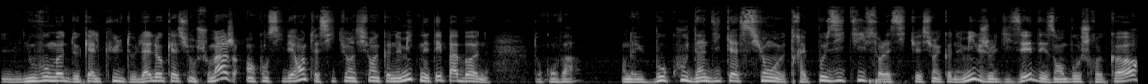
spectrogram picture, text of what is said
le nouveau mode de calcul de l'allocation chômage en considérant que la situation économique n'était pas bonne. Donc on va on a eu beaucoup d'indications euh, très positives sur la situation économique, je le disais, des embauches records,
